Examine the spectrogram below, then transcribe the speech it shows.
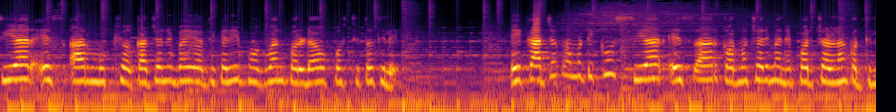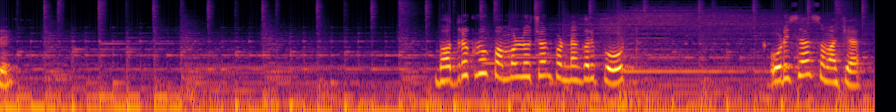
ସିଆର୍ଏସ୍ଆର୍ ମୁଖ୍ୟ କାର୍ଯ୍ୟନିର୍ବାହୀ ଅଧିକାରୀ ଭଗବାନ ପରିଡ଼ା ଉପସ୍ଥିତ ଥିଲେ ଏହି କାର୍ଯ୍ୟକ୍ରମଟିକୁ ସିଆର୍ଏସ୍ଆର୍ କର୍ମଚାରୀମାନେ ପରିଚାଳନା କରିଥିଲେ ଭଦ୍ରକରୁ କମଲଲୋଚନ ପଣ୍ଡାଙ୍କ ରିପୋର୍ଟ ଓଡ଼ିଶା ସମାଚାର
